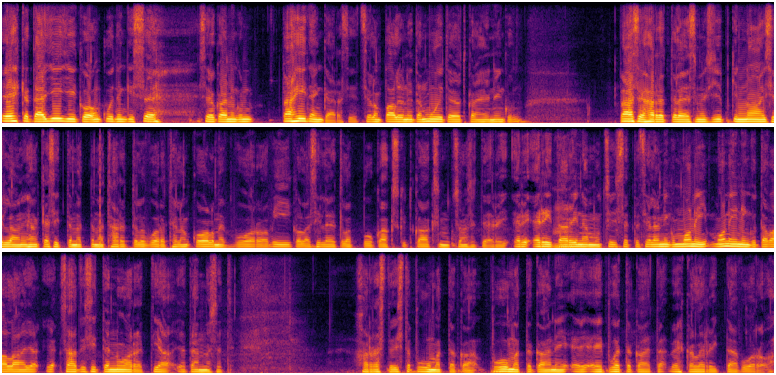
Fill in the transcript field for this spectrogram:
ehkä tämä JJK on kuitenkin se, se joka niin kuin vähiten kärsii. Siellä on paljon niitä muita, jotka ei niin kuin pääse harjoittelemaan. Esimerkiksi Jypkin naisilla on ihan käsittämättömät harjoitteluvuorot. Heillä on kolme vuoroa viikolla sille, että loppuu 22, mutta se on sitten eri, eri, eri mm. tarina. Mm. Mutta siis, että siellä on niin kuin moni, moni niin kuin tavallaan, ja, ja saati sitten nuoret ja, ja tämmöiset harrastajista puhumattakaan, puhumattakaan niin ei, ei puhettakaan, että Vehkalle riittää vuoroa,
